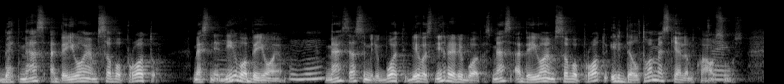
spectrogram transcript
bet mes abejojam savo protu. Mes ne Dievo abejojam, mm -hmm. mes esame riboti, Dievas nėra ribotas, mes abejojam savo protų ir dėl to mes keliam klausimus. Taip.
